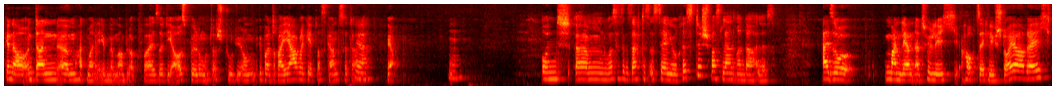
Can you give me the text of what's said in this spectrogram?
Genau, und dann ähm, hat man eben immer blockweise die Ausbildung und das Studium. Über drei Jahre geht das Ganze dann. Ja. ja. Mhm. Und ähm, du hast jetzt gesagt, das ist sehr juristisch. Was lernt man da alles? Also man lernt natürlich hauptsächlich Steuerrecht,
